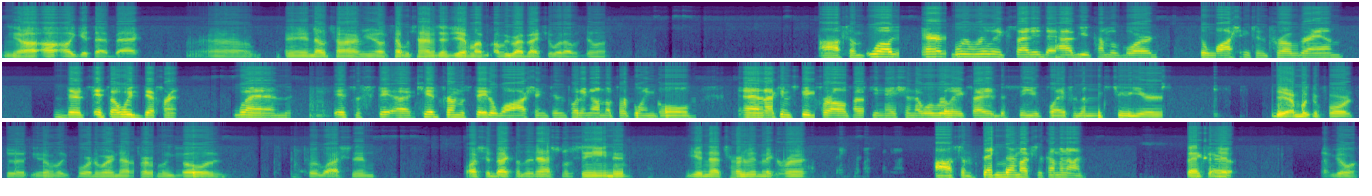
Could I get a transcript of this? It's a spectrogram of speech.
you know, I'll, I'll get that back um, in no time. You know, a couple times in the gym, I'll, I'll be right back to what I was doing. Awesome. Well, Erik, we're really excited to have you come aboard the Washington program. It's always different when it's a, sta- a kid from the state of Washington putting on the purple and gold. And I can speak for all of Husky Nation that we're really excited to see you play for the next two years. Yeah, I'm looking forward to you know looking forward to wearing that purple and gold and put Washington Washington back on the national scene and getting that tournament, make a run. Awesome. Thank you very much for coming on. Thanks, Erik. Have a good one.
